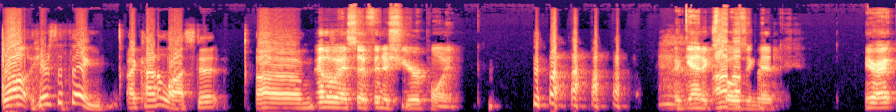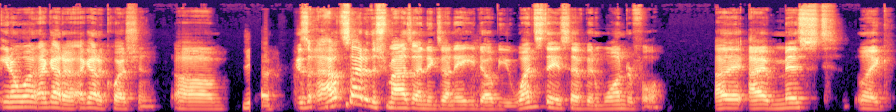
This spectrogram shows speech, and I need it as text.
Well, here's the thing. I kind of lost it. Um, By the way, I said finish your point. Again, exposing it. Here, I, you know what? I got a I got a question. Um, yeah. Because outside of the schmozz endings on AEW, Wednesdays have been wonderful. I I missed like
